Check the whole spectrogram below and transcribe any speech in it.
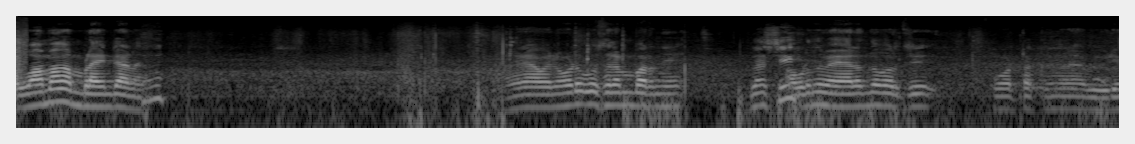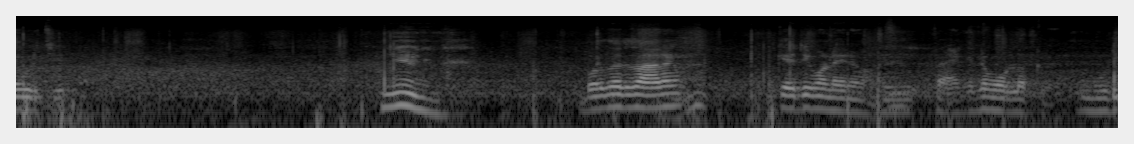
ഒവാമ കംപ്ലൈന്റ് ആണ്. അങ്ങനെ അവനോട് കുശലം പറഞ്ഞ് അവിടുന്ന് വേലെന്ന് കുറച്ച് ഫോട്ടോക്കെ ഇങ്ങനെ വീഡിയോ പിടിച്ച്. ഇവിടുന്ന് ഒരു സാധനം കയറ്റി കൊണ്ടേനോ ഈ ടാങ്കിന്റെ മുകളിലൊക്കെ. മുടി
